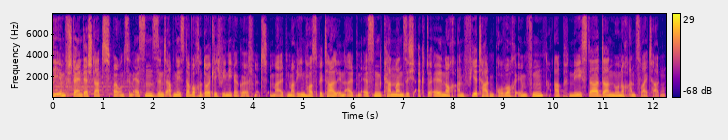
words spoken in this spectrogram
Die Impfstellen der Stadt bei uns in Essen sind ab nächster Woche deutlich weniger geöffnet. Im Alten Marienhospital in Altenessen kann man sich aktuell noch an vier Tagen pro Woche impfen, ab nächster dann nur noch an zwei Tagen.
